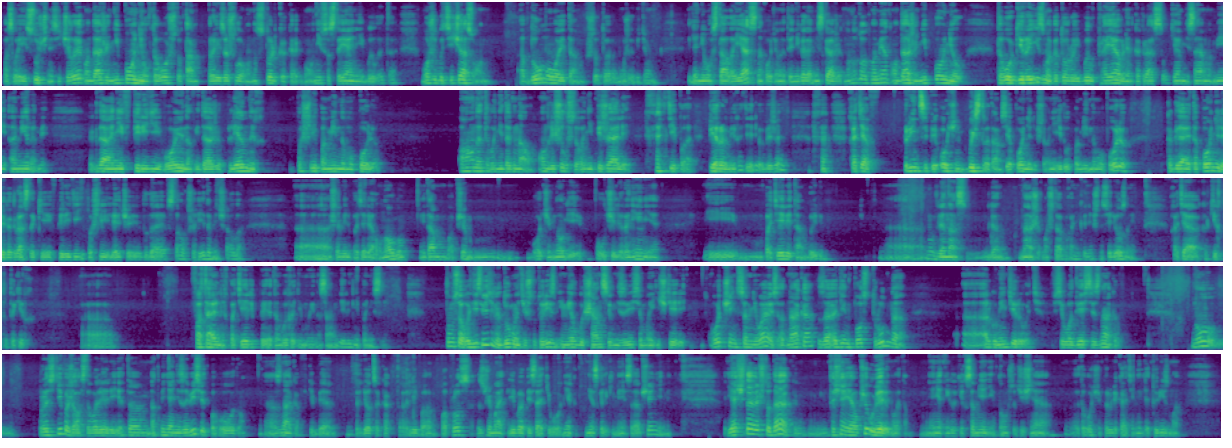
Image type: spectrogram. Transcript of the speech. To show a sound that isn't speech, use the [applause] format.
по своей сущности человек, он даже не понял того, что там произошло. Он настолько как бы, он не в состоянии был это. Может быть, сейчас он обдумывает там что-то, может быть, он для него стало ясно, хоть он это никогда не скажет, но на тот момент он даже не понял того героизма, который был проявлен как раз вот теми самыми амирами, когда они впереди воинов и даже пленных пошли по минному полю. А он этого не догнал. Он решил, что они бежали, [laughs] типа первыми хотели убежать. [laughs] Хотя, в принципе, очень быстро там все поняли, что они идут по минному полю. Когда это поняли, как раз таки впереди пошли Лечи, и Дудаев стал шахидом, иншаллах. А, Шамиль потерял ногу. И там вообще очень многие получили ранения. И потери там были. А, ну, для нас, для наших масштабов они, конечно, серьезные хотя каких-то таких э, фатальных потерь при этом выходе мы на самом деле не понесли. Тумсо, вы действительно думаете, что туризм имел бы шансы в независимой Ичкерии? Очень сомневаюсь, однако за один пост трудно э, аргументировать. Всего 200 знаков. Ну, прости, пожалуйста, Валерий, это от меня не зависит по поводу э, знаков. Тебе придется как-то либо вопрос сжимать, либо писать его несколькими сообщениями. Я считаю, что да, точнее я вообще уверен в этом. У меня нет никаких сомнений в том, что Чечня это очень привлекательный для туризма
